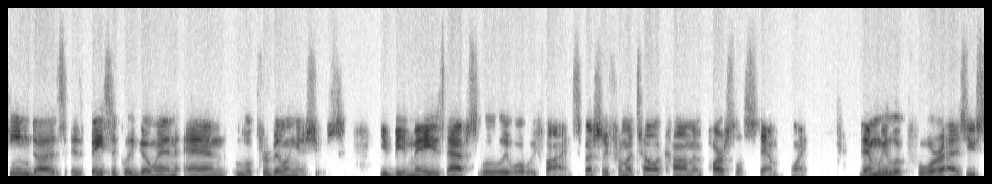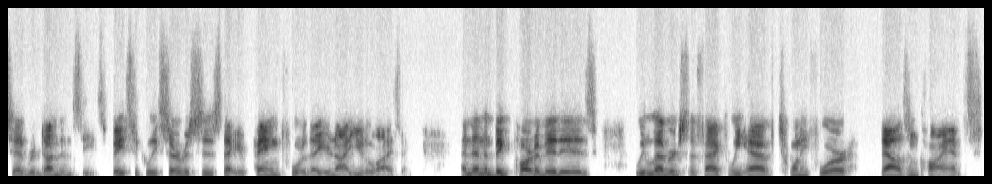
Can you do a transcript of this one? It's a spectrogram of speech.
team does is basically go in and look for billing issues. You'd be amazed absolutely what we find, especially from a telecom and parcel standpoint. Then we look for, as you said, redundancies, basically services that you're paying for that you're not utilizing. And then the big part of it is we leverage the fact we have 24,000 clients,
